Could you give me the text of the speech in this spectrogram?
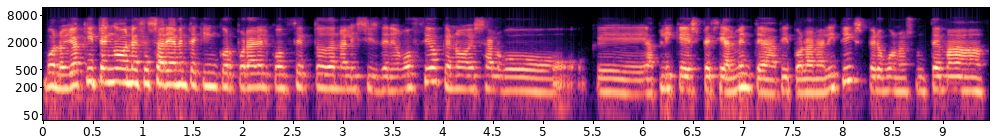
Bueno, yo aquí tengo necesariamente que incorporar el concepto de análisis de negocio, que no es algo que aplique especialmente a People Analytics, pero bueno, es un tema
